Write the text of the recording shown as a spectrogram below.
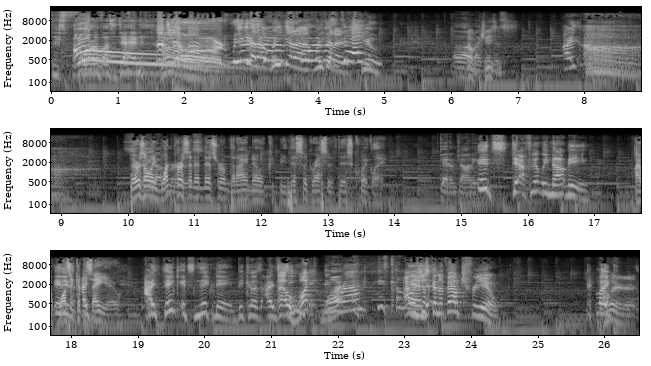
There's four of us dead. Lord, we gotta, we gotta, we Four of us gotta dead. shoot. oh, Oh, my Jesus. I. ah. There's Straight only up one person in this room that I know could be this aggressive this quickly. Get him, Johnny. It's definitely not me. I It wasn't is- gonna I- say you. I think it's nickname because I've Oh, seen what? nickname What? around. He's coming. I was And- just gonna vouch for you. Like Colors.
